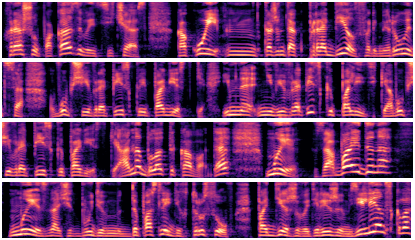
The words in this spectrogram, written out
хорошо показывает сейчас, какой, скажем так, пробел формируется в общеевропейской повестке. Именно не в европейской политике, а в общеевропейской повестке. Она была такова, да? Мы за Байдена, мы, значит, будем до последних трусов поддерживать режим Зеленского,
